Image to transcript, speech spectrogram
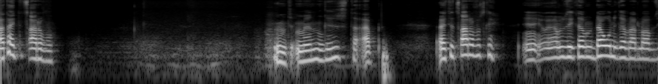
ኣታይ ትፃርፉ መንግስቲ ኣብ ኣይትፃረፉ እስከ ኣብዚ ከም ዳውን ይገብር ኣለዎ ኣብዚ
